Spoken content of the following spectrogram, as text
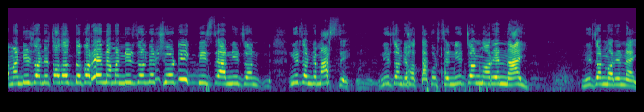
আমার নির্জনের তদন্ত করেন, আমার নির্জনের সঠিক বিচার নির্জন নির্জনরে মারছে। নির্জনরে হত্যা করছে। নির্জন মরেন নাই। নির্জন মরে নাই।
